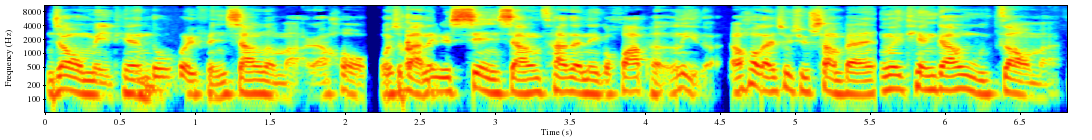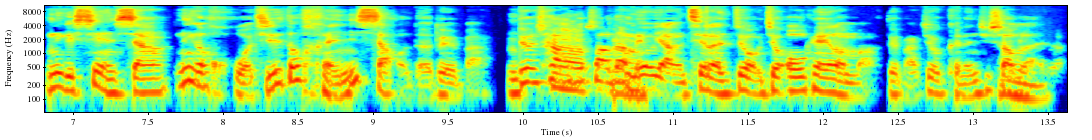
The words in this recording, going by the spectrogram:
你知道我每天都会焚香的嘛，然后我就把那个线香插在那个花盆里的，然后后来就去上班，因为天干物燥嘛，那个线香那个火其实都很小的，对吧？你就差不多烧到没有氧气了，就就 OK 了嘛，对吧？就可能就烧不来了。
